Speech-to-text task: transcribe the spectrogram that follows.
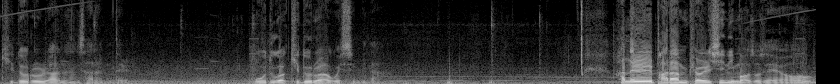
기도를 하는 사람들. 모두가 기도를 하고 있습니다. 하늘 바람 별신님 어서 오세요.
